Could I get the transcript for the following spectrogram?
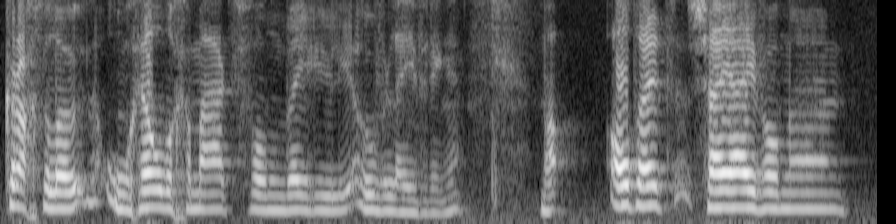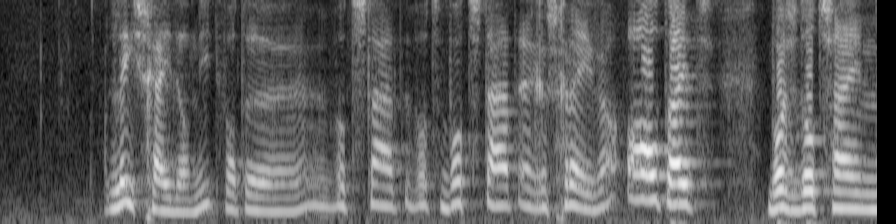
krachteloos, ongeldig gemaakt vanwege jullie overleveringen. Maar altijd zei hij van, uh, lees gij dan niet? Wat, uh, wat, staat, wat, wat staat er geschreven? Altijd was dat zijn,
